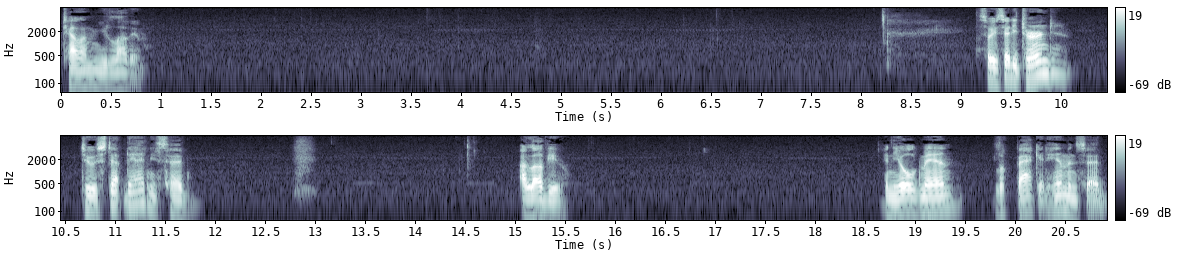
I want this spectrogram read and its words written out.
tell him you love him. So he said he turned to his stepdad and he said, I love you. And the old man looked back at him and said,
